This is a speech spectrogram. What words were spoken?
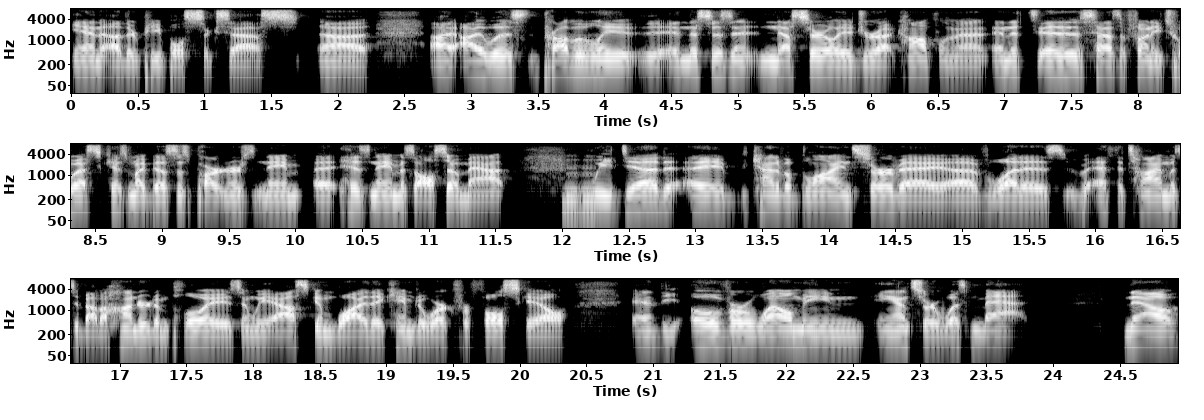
in other people's success. Uh, I, I, was probably, and this isn't necessarily a direct compliment, and it, it has a funny twist because my business partner's name, uh, his name is also Matt. Mm-hmm. We did a kind of a blind survey of what is at the time was about 100 employees, and we asked them why they came to work for Full Scale. And the overwhelming answer was Matt now,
